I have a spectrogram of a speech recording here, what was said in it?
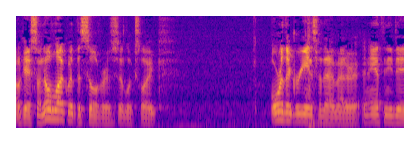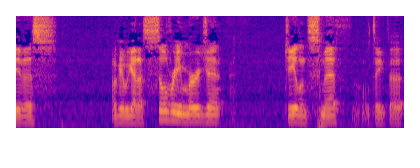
Okay, so no luck with the silvers, it looks like. Or the greens for that matter. And Anthony Davis. Okay, we got a silver emergent. Jalen Smith. We'll take that.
